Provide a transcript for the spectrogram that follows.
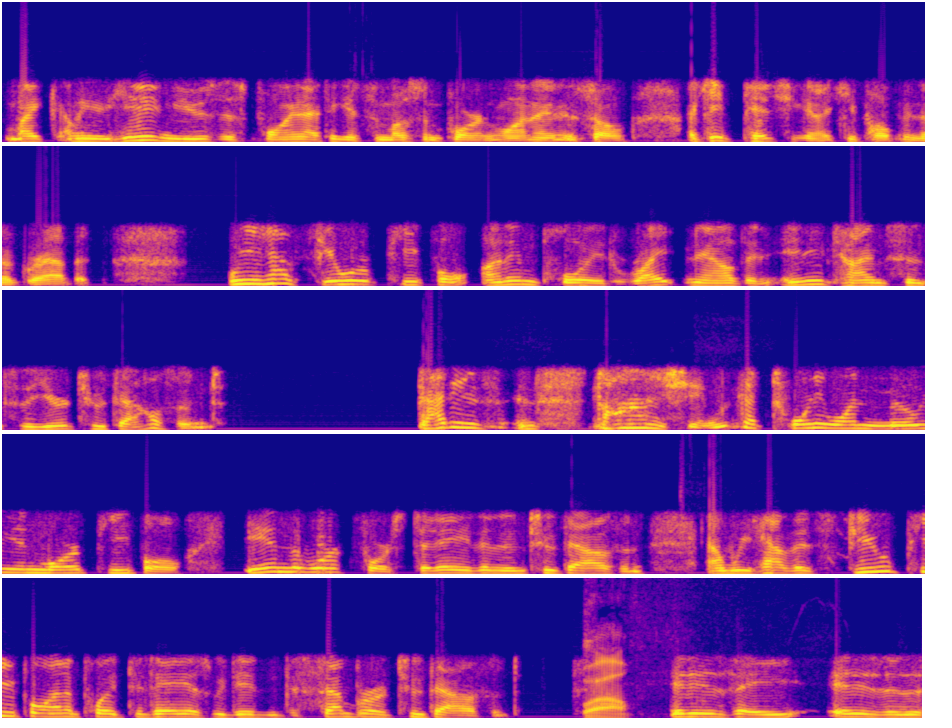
Mike, I mean, he didn't use this point. I think it's the most important one, and so I keep pitching it. I keep hoping they'll grab it. We have fewer people unemployed right now than any time since the year 2000. That is astonishing. We've got 21 million more people in the workforce today than in 2000, and we have as few people unemployed today as we did in December of 2000. Wow. It is a it is an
